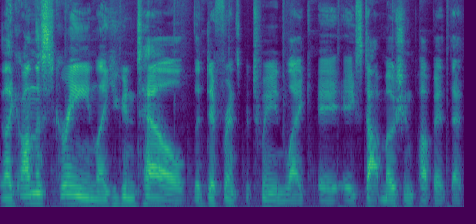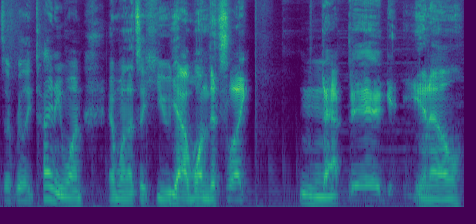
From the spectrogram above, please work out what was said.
like on the screen like you can tell the difference between like a, a stop motion puppet that's a really tiny one and one that's a huge yeah, one. that's like Mhm. that big. You know,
